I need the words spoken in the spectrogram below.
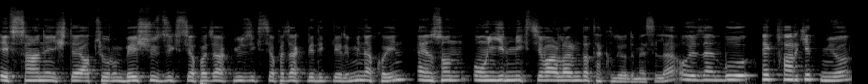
Efsane işte atıyorum 500x yapacak, 100x yapacak dedikleri Mina Coin en son 10-20x civarlarında takılıyordu mesela. O yüzden bu pek fark etmiyor.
